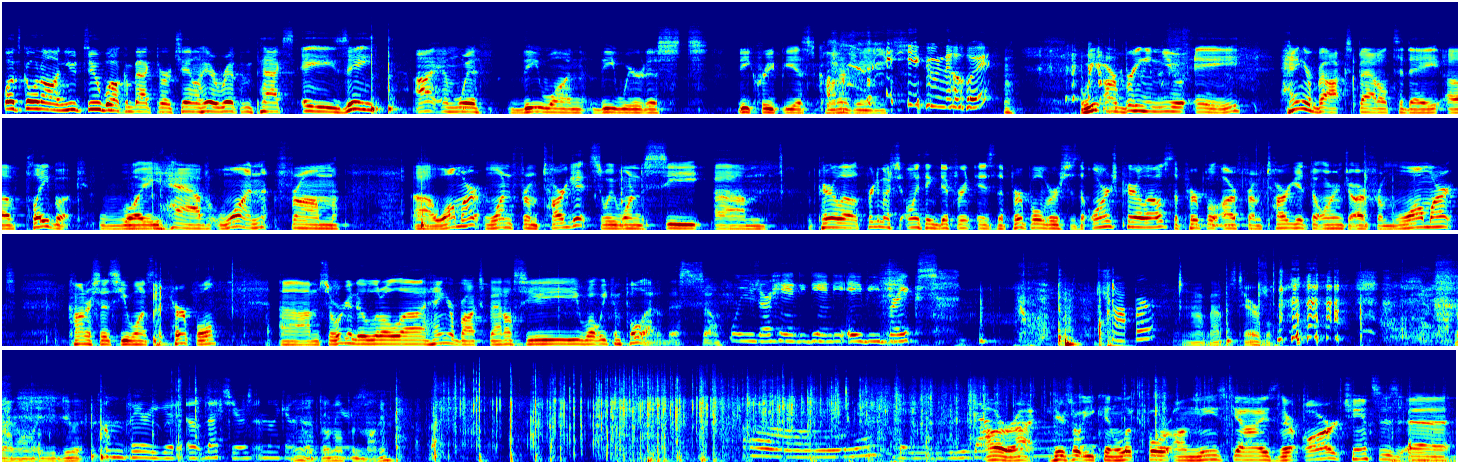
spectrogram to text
What's going on YouTube? Welcome back to our channel here, Rippin' Packs AZ. I am with the one, the weirdest, the creepiest Connor James. you know it. we are bringing you a hanger box battle today of Playbook. We have one from uh, Walmart, one from Target. So we wanted to see um, the parallel. Pretty much the only thing different is the purple versus the orange parallels. The purple are from Target, the orange are from Walmart. Connor says he wants the purple. Um, so we're gonna do a little uh, hanger box battle, see what we can pull out of this. So We'll use our handy dandy AV brakes chopper. oh, that was terrible. I don't let you do it. I'm very good. Oh, that's yours. I'm not gonna. Yeah, open don't yours. open mine. Oh, baby, All right, here's what you can look for on these guys. There are chances at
